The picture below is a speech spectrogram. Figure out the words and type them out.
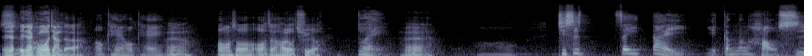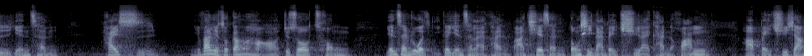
人家人家跟我讲的。OK OK。嗯。我妈说：“哦，这个好有趣哦。”对。嗯。哦，其实这一代也刚刚好是盐城开始，你发现说刚刚好啊，就是说从。盐城如果一个盐城来看，把它切成东西南北区来看的话，嗯，啊，北区像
